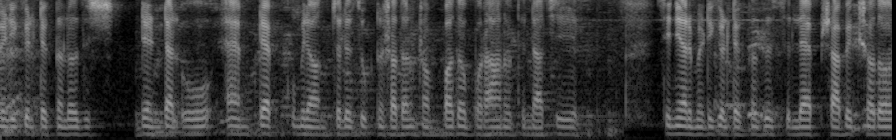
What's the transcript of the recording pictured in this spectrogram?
medical technologist dental ও এম ট্যাপ কুমিল্লা অঞ্চলের যুগ্ম সাধারণ সম্পাদক Borhan Uddin Nasir senior medical technologist lab সাবেক সদর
